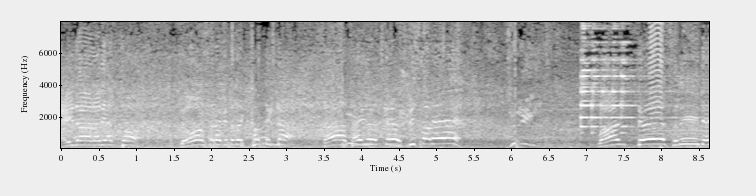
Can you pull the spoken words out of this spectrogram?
Vader 両背中叩き込んできた。さあ最後の力を振り絞れ。ワン、ツー、スリーで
